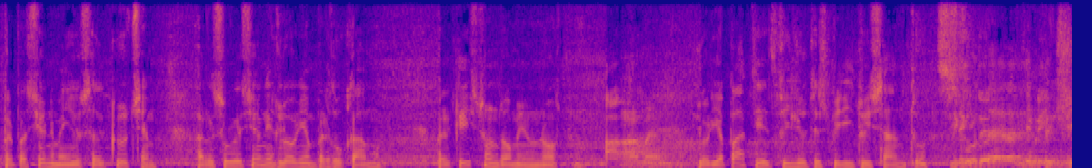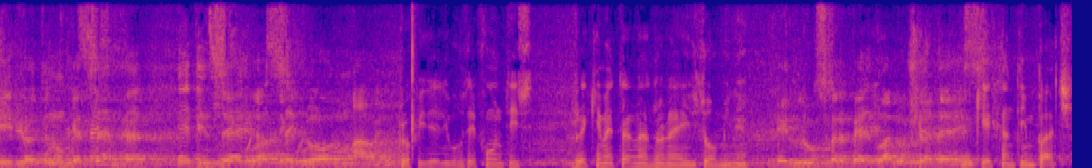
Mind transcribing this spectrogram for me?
per passione meius ad crucem, a resurrezione gloriam perducamo per Cristo un Domino nostro. Amen. Gloria Patri et Figlio et Spiritui Santo. Sicut erat in principio et nunc et semper et in saecula saeculorum. Amen. Pro fidelibus defuntis requiem aeterna dona eis Domine. Et lux perpetua luce Deis. Requiescant in pace.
